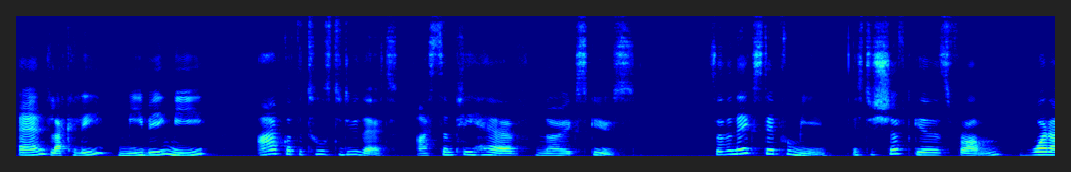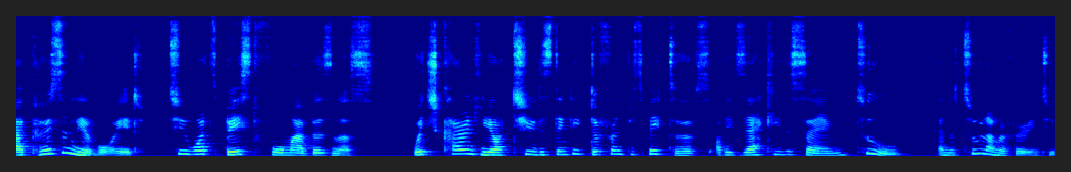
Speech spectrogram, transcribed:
And luckily, me being me, I've got the tools to do that. I simply have no excuse. So the next step for me is to shift gears from what I personally avoid to what's best for my business, which currently are two distinctly different perspectives of exactly the same tool. And the tool I'm referring to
